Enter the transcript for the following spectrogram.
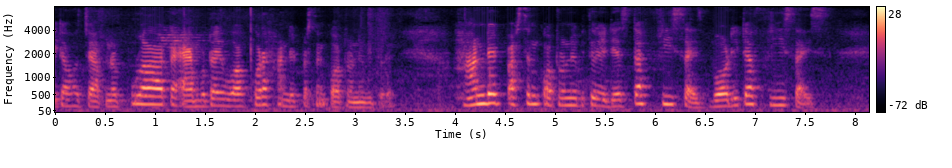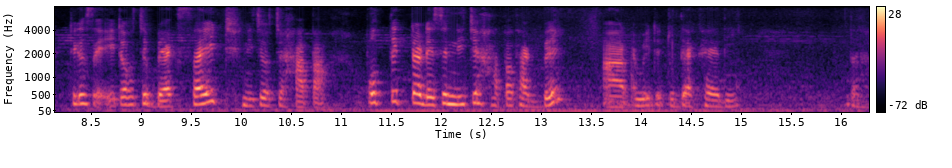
এটা হচ্ছে আপনার পুরাটা অ্যাম্বোটারি ওয়ার্ক করা হান্ড্রেড পার্সেন্ট কটনের ভিতরে। হান্ড্রেড পার্সেন্ট কটনের ভিতরে এই ড্রেসটা ফ্রি সাইজ বডিটা ফ্রি সাইজ ঠিক আছে? এটা হচ্ছে ব্যাক সাইড নিচে হচ্ছে হাতা। প্রত্যেকটা ড্রেসের নিচে হাতা থাকবে। আর আমি এটা একটু দেখায় দিই। দাঁড়া।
